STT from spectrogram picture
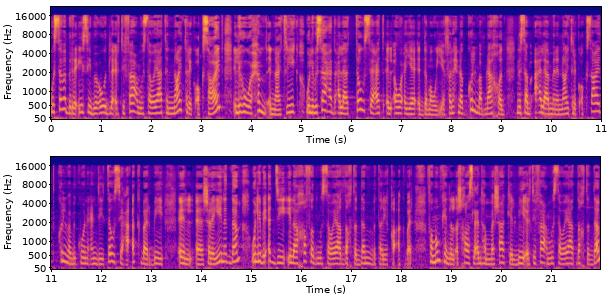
والسبب الرئيسي بيعود لارتفاع مستويات ال nitric oxide اللي هو حمض النيتريك واللي بيساعد على توسعة الأوعية الدموية. فنحن كل ما بناخذ نسب أعلى من ال nitric oxide كل ما بيكون عندي توسعة أكبر بشرايين الدم واللي بيؤدي إلى خفض مستويات ضغط الدم بطريقة أكبر. فممكن للأشخاص اللي عندهم مشاكل بارتفاع مستويات ضغط الدم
